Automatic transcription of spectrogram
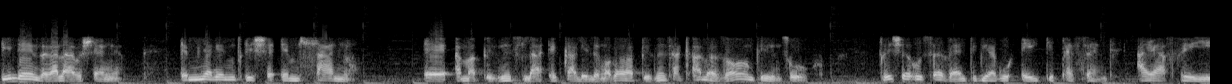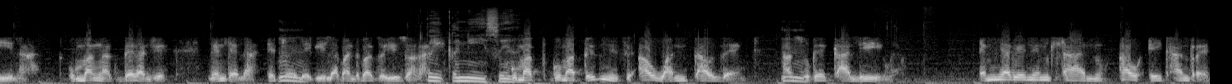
Into eyenzakalayo shenge eminyakeni cishe emhlanu eh amabhizinisi la eqalile ngoba amabhizinisi aqalwa zonke izinsuku cishe u70 kuya ku80% ayafeyila. Uma ngakubeka nje ngendlela ejwayelekile abantu bazoyizwa kahle. Kuyiqiniso kuma kuma business awu 1000 asuke eqaliwe. Eminyakeni emihlanu awu 800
